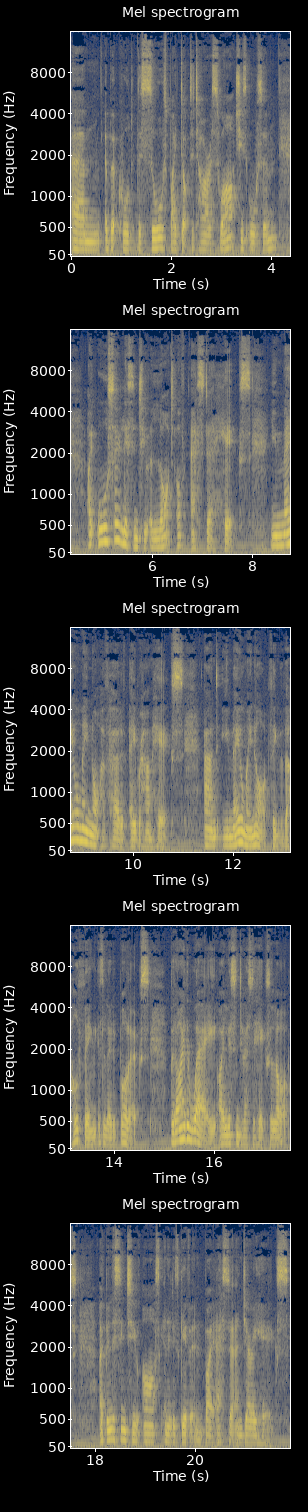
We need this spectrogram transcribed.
Um, a book called The Source by Dr. Tara Swart. She's awesome. I also listen to a lot of Esther Hicks. You may or may not have heard of Abraham Hicks, and you may or may not think that the whole thing is a load of bollocks. But either way, I listen to Esther Hicks a lot. I've been listening to Ask and It Is Given by Esther and Jerry Hicks.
